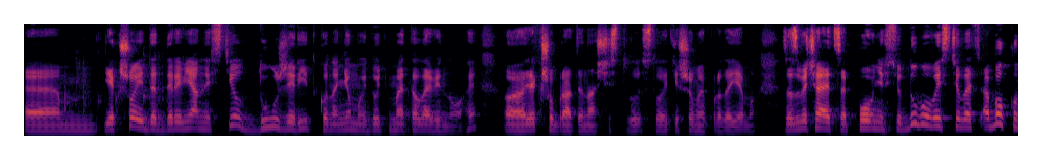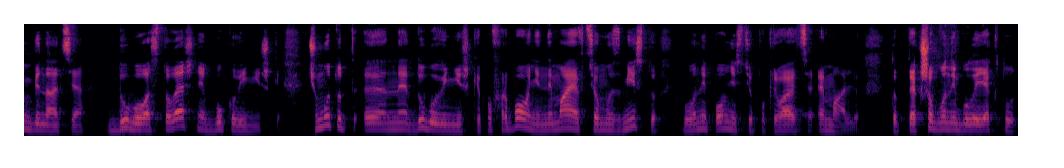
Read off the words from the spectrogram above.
Ем, якщо йде дерев'яний стіл, дуже рідко на ньому йдуть металеві ноги. Е, якщо брати наші стол- столи, ті, що ми продаємо, зазвичай це повністю дубовий стілець або комбінація дубова столешня, букові ніжки. Чому тут е, не дубові ніжки пофарбовані? Немає в цьому змісту, бо вони повністю покриваються емаллю. Тобто, якщо б вони були як тут,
